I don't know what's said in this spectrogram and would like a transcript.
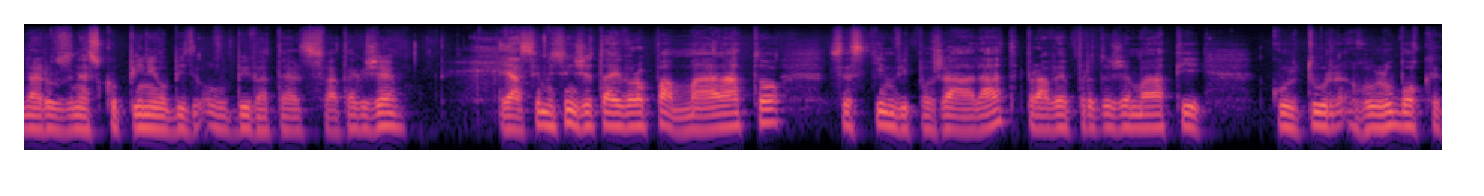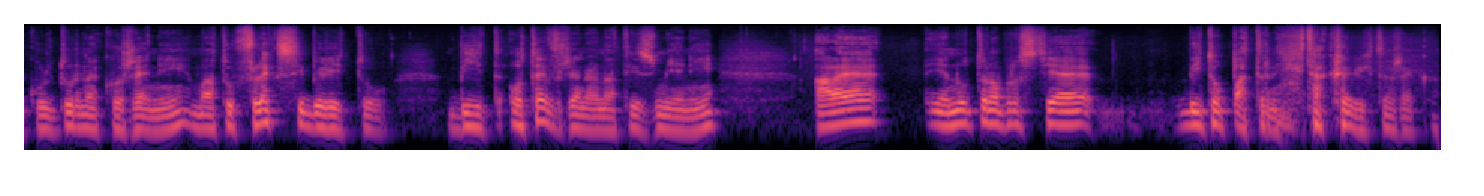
na různé skupiny oby, obyvatelstva. Takže já si myslím, že ta Evropa má na to se s tím vypořádat, právě protože má ty kultur, hluboké kulturné kořeny, má tu flexibilitu být otevřena na ty změny, ale je nutno prostě být opatrný, takhle bych to řekl.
